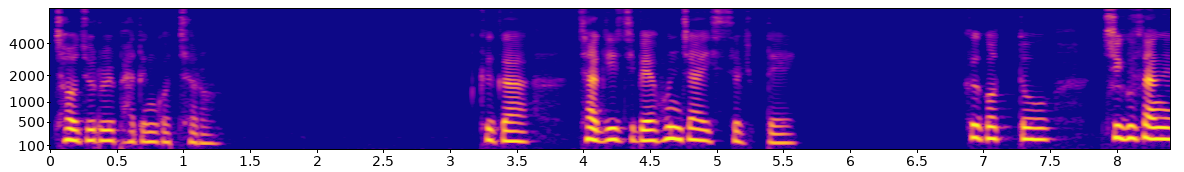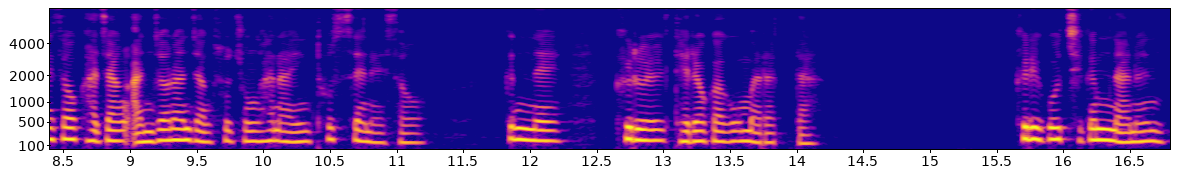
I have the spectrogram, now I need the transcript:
저주를 받은 것처럼 그가 자기 집에 혼자 있을 때 그것도 지구상에서 가장 안전한 장소 중 하나인 토센에서 끝내 그를 데려가고 말았다. 그리고 지금 나는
